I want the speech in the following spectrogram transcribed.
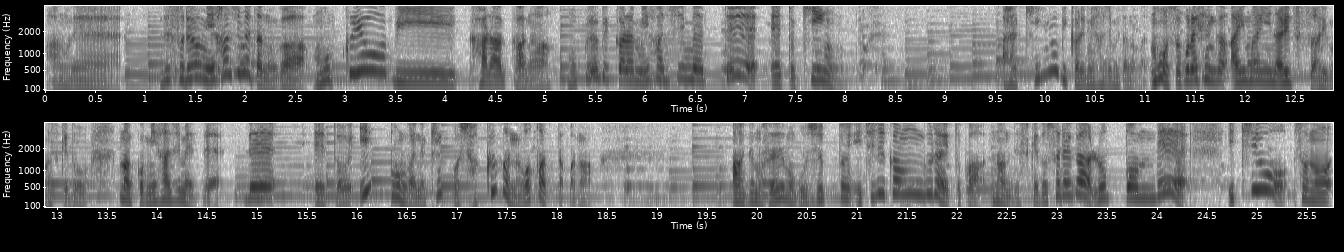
あのねでそれを見始めたのが木曜日からかな。木曜日から見始めて、えっと、金。あれ金曜日から見始めたのかもうそこら辺が曖昧になりつつありますけどまあこう見始めて。でえっ、と1本がね結構尺が長かったかな。あでもそれでも50分1時間ぐらいとかなんですけどそれが6本で一応その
